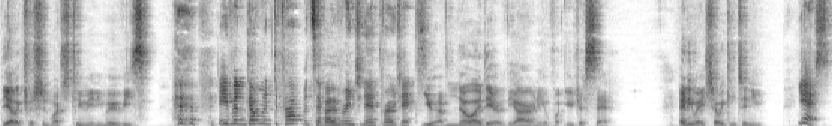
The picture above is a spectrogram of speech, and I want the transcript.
The electrician watched too many movies. Even government departments have over-engineered projects. You have no idea of the irony of what you just said. Anyway, shall we continue? Yes.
